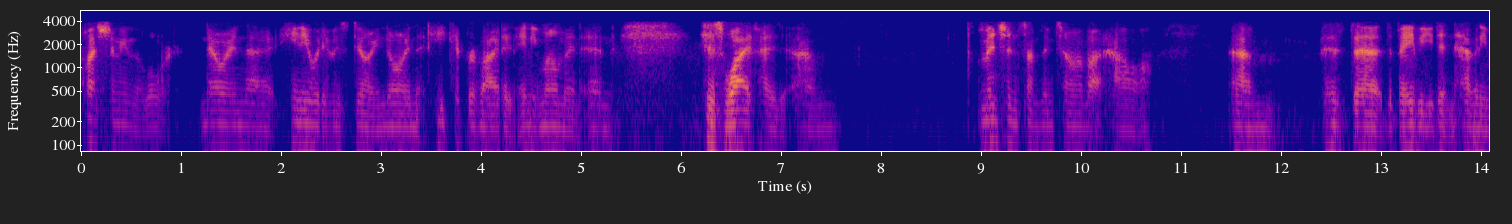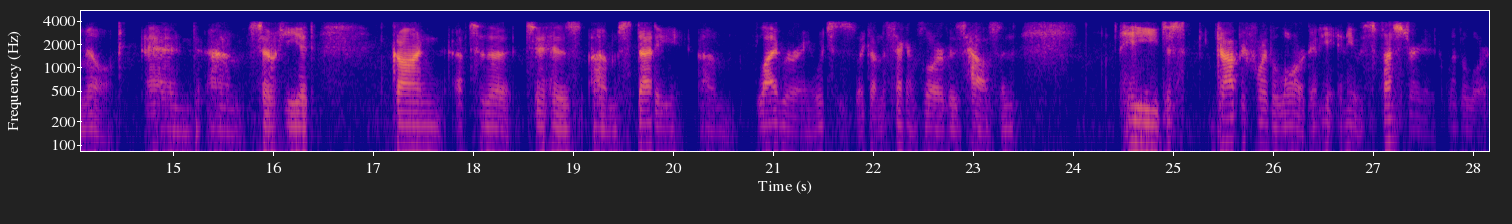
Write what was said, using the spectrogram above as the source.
questioning the Lord, knowing that He knew what He was doing, knowing that He could provide at any moment. And his wife had um, mentioned something to him about how um, his the the baby didn't have any milk, and um, so he had gone up to the to his um, study. Um, library, which is like on the second floor of his house, and he just got before the Lord, and he and he was frustrated with the Lord,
